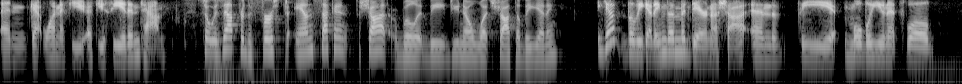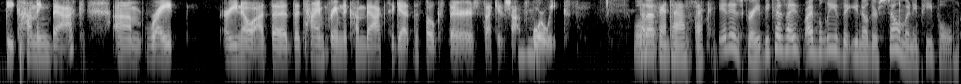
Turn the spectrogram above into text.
and get one if you if you see it in town. So is that for the first and second shot? Will it be? Do you know what shot they'll be getting? Yep, they'll be getting the Moderna shot, and the, the mobile units will be coming back um, right, or you know, at the the time frame to come back to get the folks their second shot, mm-hmm. four weeks. Well, that's that, fantastic. It is great because I, I believe that you know there's so many people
